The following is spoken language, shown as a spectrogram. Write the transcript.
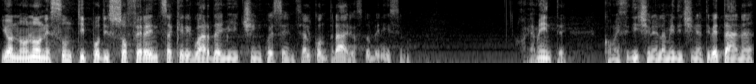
Io non ho nessun tipo di sofferenza che riguarda i miei cinque sensi, al contrario, sto benissimo. Ovviamente come si dice nella medicina tibetana,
